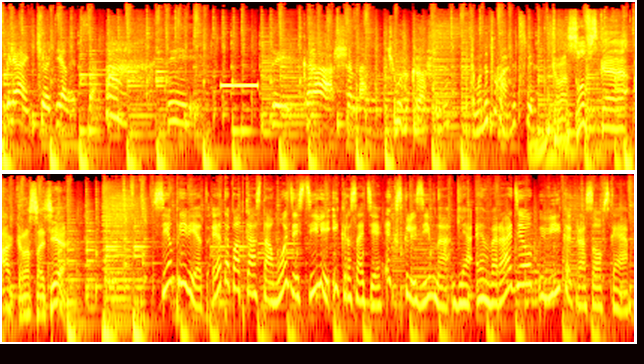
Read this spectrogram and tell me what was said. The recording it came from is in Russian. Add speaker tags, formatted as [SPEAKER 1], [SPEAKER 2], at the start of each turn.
[SPEAKER 1] Глянь, что делается. Ах, ты, ты крашена.
[SPEAKER 2] Почему же крашена? Это мой натуральный цвет.
[SPEAKER 3] Красовская о красоте.
[SPEAKER 4] Всем привет! Это подкаст о моде, стиле и красоте. Эксклюзивно для МВ Радио Вика Красовская.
